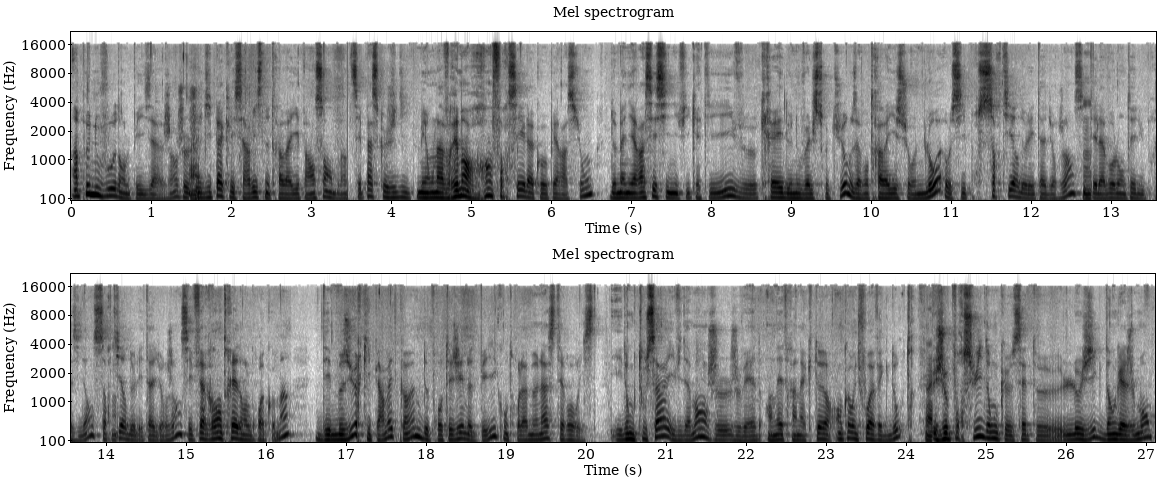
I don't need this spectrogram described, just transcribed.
un peu nouveau dans le paysage. Hein. Je ne dis pas que les services ne travaillaient pas ensemble, hein. c'est pas ce que je dis. Mais on a vraiment renforcé la coopération de manière assez significative, euh, créé de nouvelles structures. Nous avons travaillé sur une loi aussi pour sortir de l'état d'urgence. C'était mm. la volonté du président, sortir de l'état d'urgence et faire rentrer dans le droit commun des mesures qui permettent quand même de protéger notre pays contre la menace terroriste. Et donc tout ça, évidemment, je, vais en être un acteur, encore une fois, avec d'autres. Je poursuis donc euh, cette euh, logique d'engagement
